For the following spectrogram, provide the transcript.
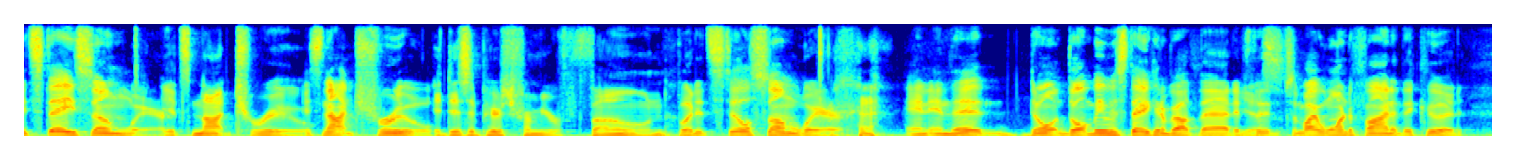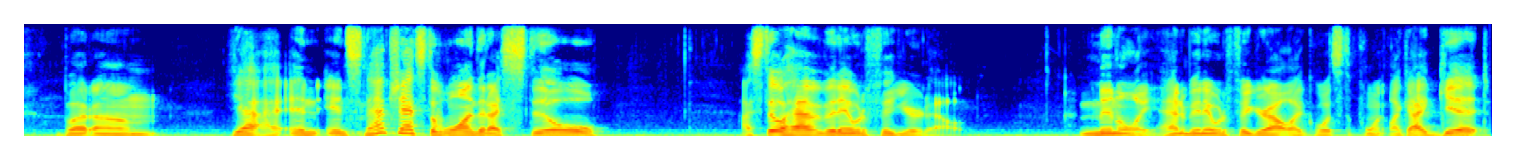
it stays somewhere. It's not true. It's not true, it disappears from your phone. but it's still somewhere. and and that don't don't be mistaken about that. If, the- Yes. if somebody wanted to find it, they could. But um, yeah, I- and and Snapchat's the one that I still, I still haven't been able to figure it out. Mentally, I haven't been able to figure out like what's the point. Like I get,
